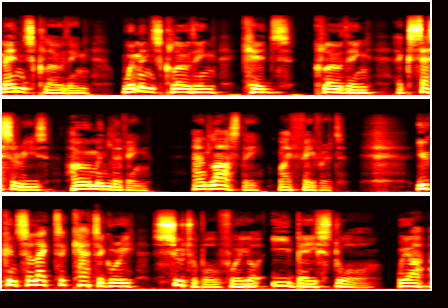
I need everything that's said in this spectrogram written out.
men's clothing, women's clothing, kids, clothing, accessories, home and living. And lastly, my favorite. You can select a category suitable for your eBay store. We are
